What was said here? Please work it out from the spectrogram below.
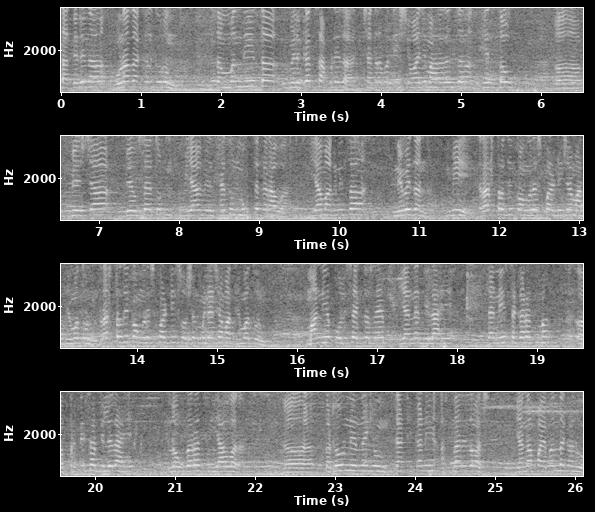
तातडीनं गुन्हा दाखल करून संबंधित विळकत सापडेलं छत्रपती शिवाजी महाराजांचं हे चौक वेशा व्यवसायातून या विळख्यातून मुक्त करावं या मागणीचं निवेदन मी राष्ट्रवादी काँग्रेस पार्टीच्या माध्यमातून राष्ट्रवादी काँग्रेस पार्टी सोशल मीडियाच्या माध्यमातून माननीय पोलीस आयुक्त साहेब यांना दिला आहे. त्यांनी सकारात्मक प्रतिसाद दिलेला आहे. लवकरच यावर कठोर निर्णय घेऊन त्या ठिकाणी असणारे लॉज यांना पायबंद घालू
